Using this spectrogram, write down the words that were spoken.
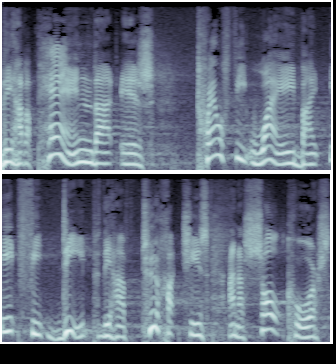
They have a pen that is 12 feet wide by 8 feet deep. They have two hutches, an assault course,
